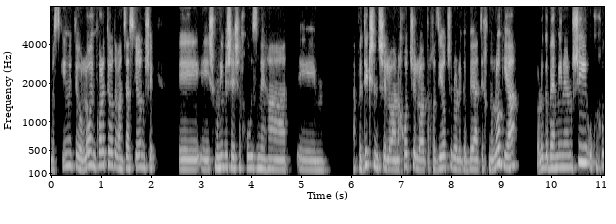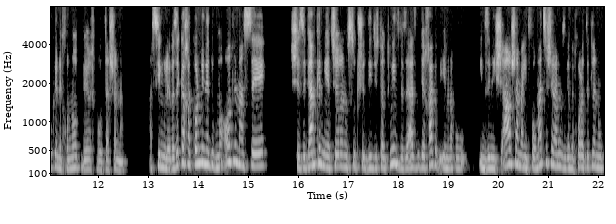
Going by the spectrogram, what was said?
מסכים איתי או לא, עם כל התיאוריות, אבל אני רוצה להזכיר לנו ש-86% מה-prediction אה, שלו, ההנחות שלו, התחזיות שלו לגבי הטכנולוגיה, או לגבי המין האנושי, הוכחו כנכונות בערך באותה שנה. אז שימו לב, אז זה ככה כל מיני דוגמאות למעשה, שזה גם כן מייצר לנו סוג של digital twins, וזה אז דרך אגב, אם אנחנו אם זה נשאר שם האינפורמציה שלנו זה גם יכול לתת לנו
